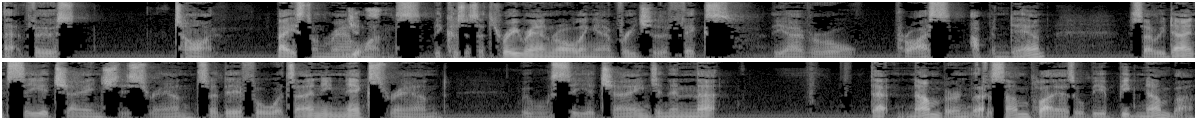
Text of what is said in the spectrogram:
that first time based on round yes. ones because it's a three round rolling average that affects the overall price up and down. So we don't see a change this round. So therefore, it's only next round we will see a change, and then that that number, and for some players, will be a big number,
